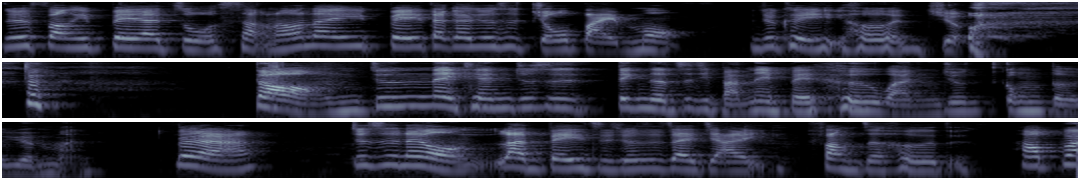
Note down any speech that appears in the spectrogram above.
就会放一杯在桌上，然后那一杯大概就是九百 ml。你就可以喝很久，懂？就是那天就是盯着自己把那杯喝完，你就功德圆满。对啊，就是那种烂杯子，就是在家里放着喝的，好吧？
